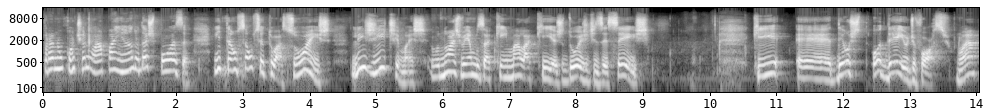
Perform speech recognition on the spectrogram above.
para não continuar apanhando da esposa. Então, são situações legítimas. Nós vemos aqui em Malaquias 2,16 que é, Deus odeia o divórcio, não é?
